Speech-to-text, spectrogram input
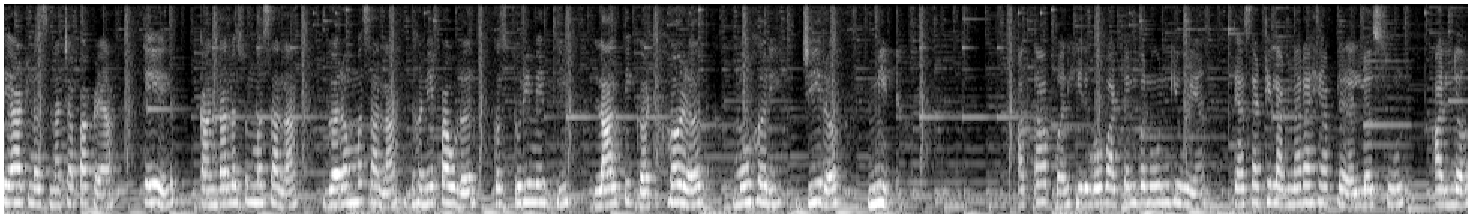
ते आठ लसणाच्या पाकळ्या तेल कांदा लसूण मसाला गरम मसाला धने पावडर कस्तुरी मेथी लाल तिखट हळद मोहरी जिरं मीठ. आता आपण हिरवं वाटण बनवून घेऊया. त्यासाठी लागणार आहे आपल्याला लसूण आलं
